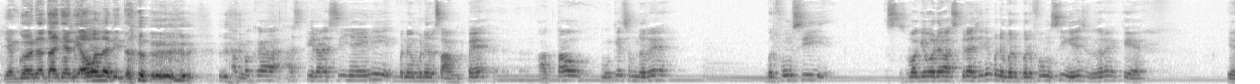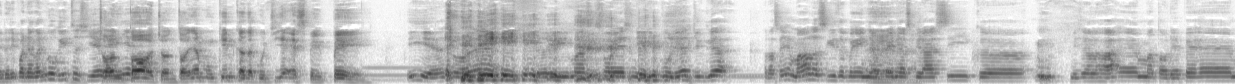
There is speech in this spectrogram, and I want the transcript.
yang gua udah tanya di awal tadi tuh. apakah aspirasinya ini benar-benar sampai atau mungkin sebenarnya berfungsi sebagai wadah aspirasi ini benar-benar berfungsi nggak sih sebenarnya kayak ya dari pandangan gue gitu sih ya kayaknya. Contoh, contohnya mungkin kata kuncinya SPP. Iya, soalnya dari mahasiswa sendiri gue lihat juga rasanya males gitu pengen nyampein Eh. aspirasi ke misalnya HM atau DPM.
